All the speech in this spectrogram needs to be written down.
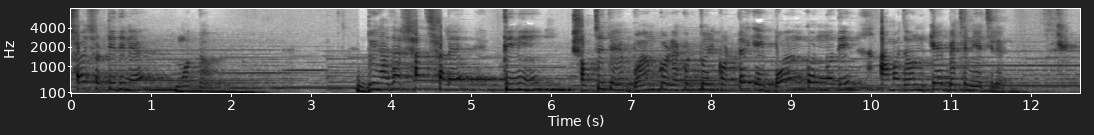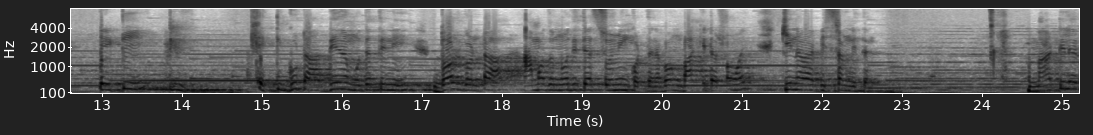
ছয়ষট্টি দিনের মধ্যে। দুই হাজার সাত সালে তিনি সবচেয়ে ভয়ঙ্কর রেকর্ড তৈরি করতে এই ভয়ঙ্কর নদী আমাজনকে বেছে নিয়েছিলেন। একটি একটি গোটা দিনের মধ্যে তিনি দশ ঘণ্টা আমাদের নদীতে সুইমিং করতেন এবং বাকিটা সময় কিনারায় বিশ্রাম নিতেন। মার্টিলের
